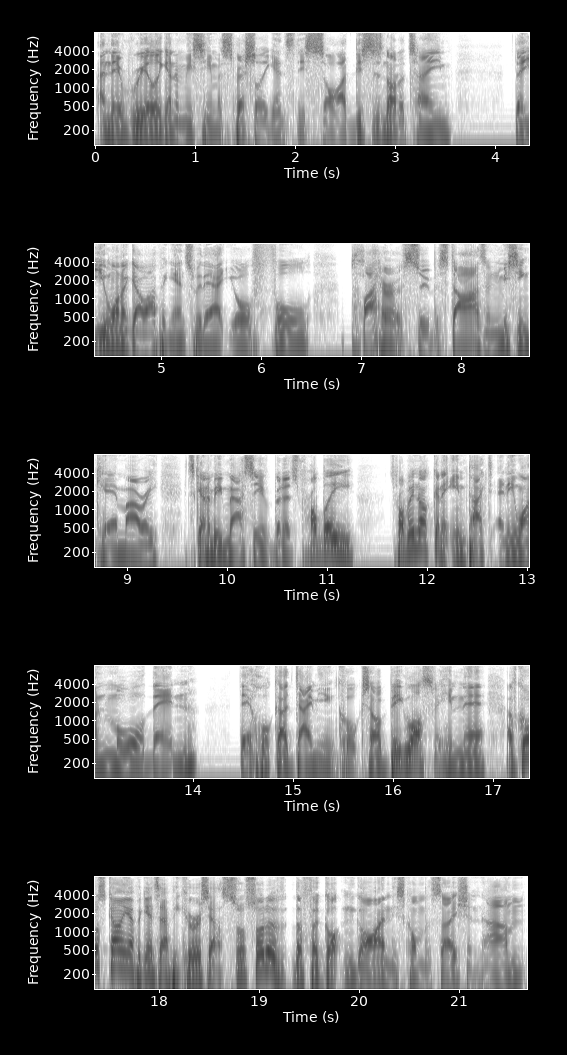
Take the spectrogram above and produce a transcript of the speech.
and they're really going to miss him, especially against this side. This is not a team that you want to go up against without your full platter of superstars and missing Cam Murray. It's going to be massive, but it's probably it's probably not going to impact anyone more than their hooker, Damien Cook. So a big loss for him there. Of course, going up against Api Koroisau, so sort of the forgotten guy in this conversation. Um,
